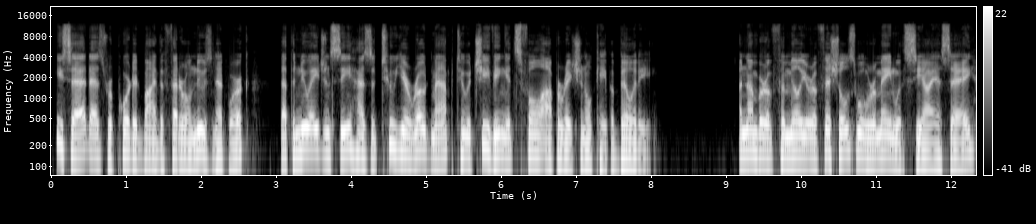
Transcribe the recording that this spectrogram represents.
He said, as reported by the Federal News Network, that the new agency has a two year roadmap to achieving its full operational capability. A number of familiar officials will remain with CISA.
